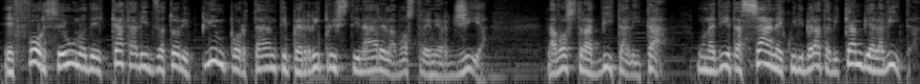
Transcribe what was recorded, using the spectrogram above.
è forse uno dei catalizzatori più importanti per ripristinare la vostra energia, la vostra vitalità. Una dieta sana e equilibrata vi cambia la vita.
